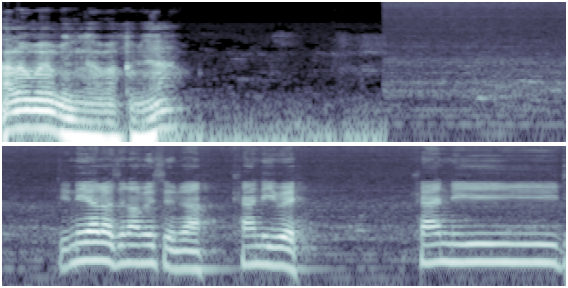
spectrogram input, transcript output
အားလုံးပဲမင်္ဂလာပါခင်ဗျာဒီနေ့ကတော့ကျွန်တော်မိတ်ဆွေများခန်းဒီပဲခန်းဒီတ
